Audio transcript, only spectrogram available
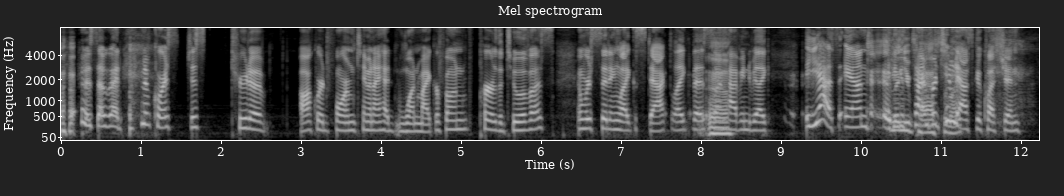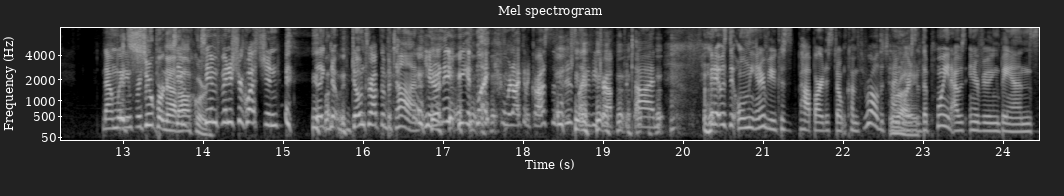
it was so good. And of course, just true to awkward form, Tim and I had one microphone per the two of us, and we're sitting like stacked like this. So. I'm uh-huh. having to be like, yes, and, I think it's time for Tim to ask a question. Now I'm waiting It's for super not Tim, awkward. Tim, finish your question. Like, no, don't drop the baton. You know what I mean? Like, we're not going to cross the finish line if you drop the baton. But it was the only interview because pop artists don't come through all the time. Whereas at the point, I was interviewing bands,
